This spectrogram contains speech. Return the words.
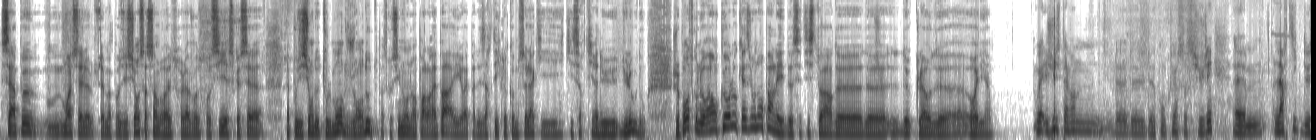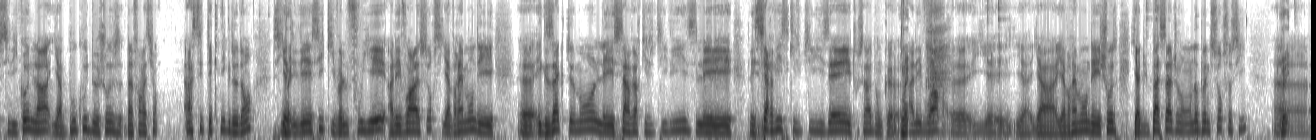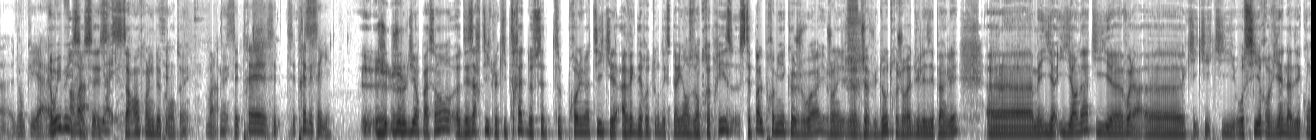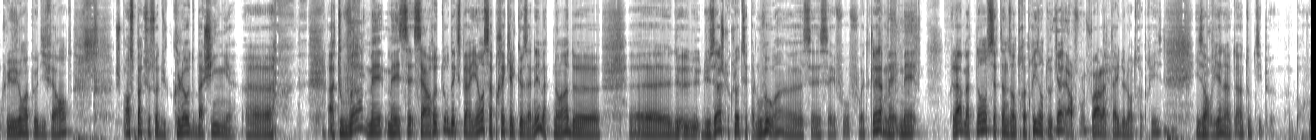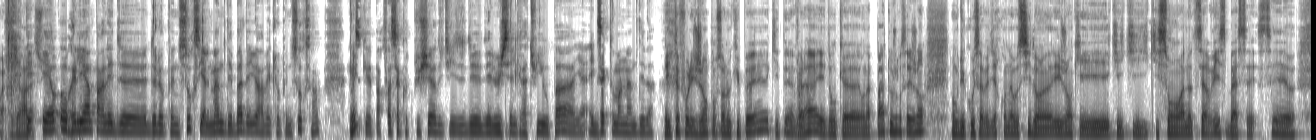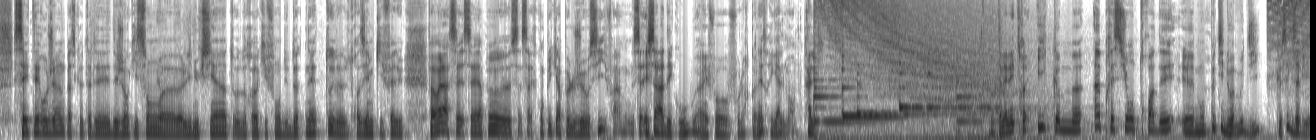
C'est un peu moi c'est ma position, ça semble être la vôtre aussi. Est-ce que c'est la, position de tout le monde? J'en doute parce que sinon on n'en parlerait pas. Il y aurait pas des articles comme cela qui, qui sortiraient du, du lot. Donc je pense qu'on aura encore l'occasion d'en parler de cette histoire de, de, de Cloud Aurélien. Ouais, juste avant de, de, de, conclure sur ce sujet, euh, l'article de Silicon, là, il y a beaucoup de choses, d'informations assez techniques dedans. S'il y a des DSI qui veulent fouiller, aller voir la source, il y a vraiment des euh, exactement les serveurs qu'ils utilisent, les, les services qu'ils utilisaient et tout ça. Donc euh, allez voir, euh, il y, a, y, a, y, a, vraiment des choses. Il y a du passage en open source aussi. Euh, donc il y a, ah oui, oui, enfin, voilà. ça rentre en ligne de compte. Oui. Voilà, c'est très, c'est très détaillé je, je, le dis en passant, euh, des articles qui traitent de cette problématique avec des retours d'expérience d'entreprise, c'est pas le premier que je vois. J'en ai déjà vu d'autres, j'aurais dû les épingler. Euh, mais il y, y, en a qui, euh, voilà, euh, qui, qui, qui, aussi reviennent à des conclusions un peu différentes. Je pense pas que ce soit du cloud bashing. Euh, à tout va, mais, mais c'est un retour d'expérience après quelques années maintenant hein, de euh, d'usage. Le cloud, c'est pas nouveau, hein, c'est faut, faut être clair, mais, mais Là, maintenant, certaines entreprises, en tout cas, alors faut voir la taille de l'entreprise, ils en reviennent un, un tout petit peu. Voilà, on verra et, la suite. et, Aurélien parlait de, de l'open source. Il y a le même débat d'ailleurs avec l'open source, hein, parce oui. que parfois ça coûte plus cher d'utiliser des, des, logiciels gratuits ou pas? Il y a exactement le même débat. Et il te faut les gens pour s'en occuper, qui voilà. Et donc euh, on n'a pas toujours ces gens. Donc du coup, ça veut dire qu'on a aussi dans les gens qui qui, qui, qui sont à notre service, bah c'est euh, c'est hétérogène parce que tu as des, des gens qui sont euh, Linuxiens, d'autres qui font du .NET, le troisième qui fait du. Enfin voilà, c'est un peu ça, complique un peu le jeu aussi. Et ça a des coûts, hein, il faut, le reconnaître également. Allez. Donc la lettre I comme impression 3D, mon petit doigt me dit que c'est Xavier.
